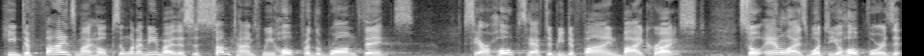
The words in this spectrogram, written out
He defines my hopes. And what I mean by this is sometimes we hope for the wrong things. See, our hopes have to be defined by Christ. So analyze what do you hope for? Is it,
